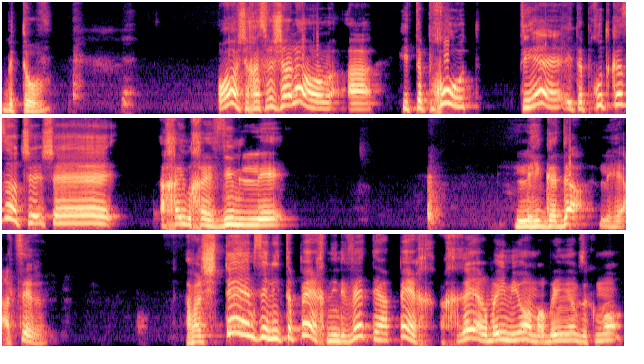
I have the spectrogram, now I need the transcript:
בטוב, או שחס ושלום ההתהפכות תהיה התהפכות כזאת שהחיים חייבים ל... להיגדע, להיעצר. אבל שתיהם זה להתהפך, נלווה תהפך, אחרי 40 יום, 40 יום זה כמו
